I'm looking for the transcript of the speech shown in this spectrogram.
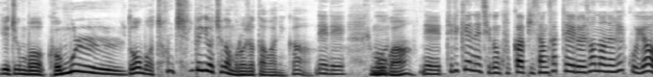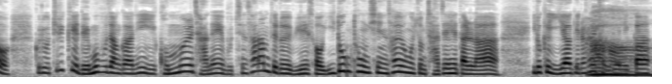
이게 지금 뭐 건물도 뭐 1,700여 채가 무너졌다고 하니까 네네 규모가 뭐, 네 트리키에는 지금 국가 비상 사태를 선언을 했고요. 그리고 트리키에 내무부 장관이 이 건물 잔해에 묻힌 사람들을 위해서 이동 통신 사용을 좀 자제해 달라 이렇게 이야기를 할 아. 정도니까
